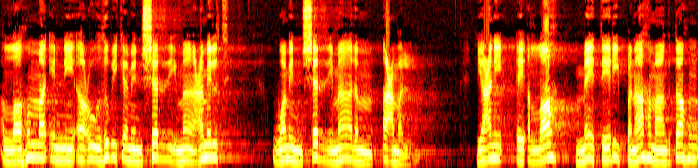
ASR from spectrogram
اللہم انی اعوذ بک من شر ما عملت ومن شر ما لم اعمل۔ یعنی اے اللہ، میں تیری پناہ مانگتا ہوں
